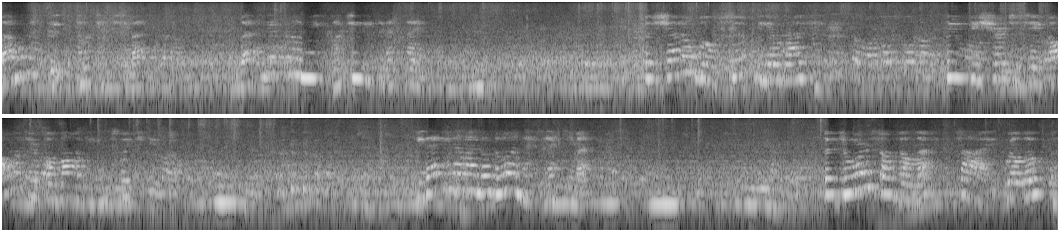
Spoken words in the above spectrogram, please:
まもなく到着します。 忘れ物にご注意ください。The shuttle will soon be arriving. Please be sure to take all of your belongings with you. 左側のドアが開きます。The doors on the left side will open.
